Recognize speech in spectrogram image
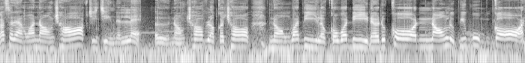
ก็แสดงว่าน้องชอบจริง ๆ นั่นแหละเออน้องชอบเราก็ชอบ น้องว่าดีเราก็ว่าดีนะทุกคนน้องหรือพี่บุ๋มก่อน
